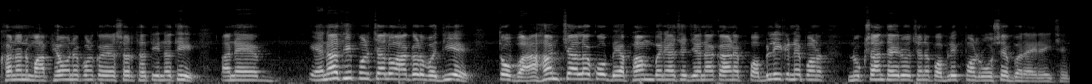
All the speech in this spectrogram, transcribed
ખનન માફિયાઓને પણ કંઈ અસર થતી નથી. અને એનાથી પણ ચાલો આગળ વધીએ. તો વાહન ચાલકો બેફામ બન્યા છે, જેના કારણે પબ્લિકને પણ નુકસાન થઈ રહ્યું છે અને પબ્લિક પણ રોષે ભરાઈ રહી છે.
